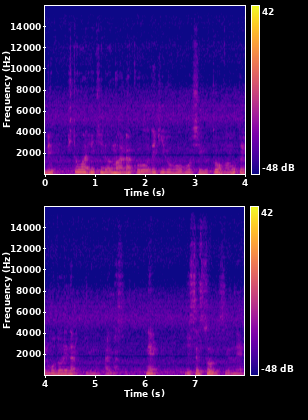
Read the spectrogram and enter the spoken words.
ん、で人は一度まあ楽をできる方法を知ると、まあ、元に戻れないっていうのがあります。ね。実際そうですよね。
